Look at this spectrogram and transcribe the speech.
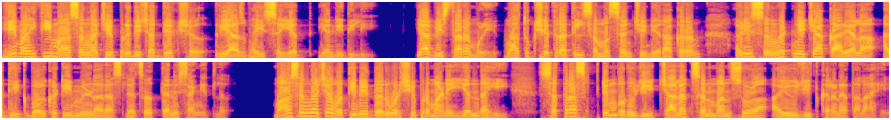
ही माहिती महासंघाचे प्रदेशाध्यक्ष रियाजभाई सय्यद यांनी दिली. या विस्तारामुळे वाहतूक क्षेत्रातील समस्यांचे निराकरण आणि संघटनेच्या कार्याला अधिक बळकटी मिळणार असल्याचं त्यांनी सांगितलं. महासंघाच्या वतीने दरवर्षीप्रमाणे यंदाही सतरा सप्टेंबर रोजी चालक सन्मान सोहळा आयोजित करण्यात आला आहे.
